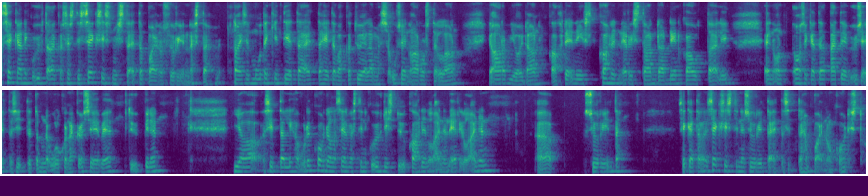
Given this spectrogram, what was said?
sekä niin kuin yhtäaikaisesti seksismistä että painosyrjinnästä. Naiset muutenkin tietää, että heitä vaikka työelämässä usein arvostellaan ja arvioidaan kahden, kahden eri standardin kautta. Eli en on, on sekä tämä pätevyys että sitten tämmöinen ulkonäkö CV-tyyppinen. Ja sitten lihavuuden kohdalla selvästi niin kuin yhdistyy kahdenlainen erilainen ää, syrjintä sekä tällainen seksistinen syrjintä että sitten tähän painoon kohdistuu.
